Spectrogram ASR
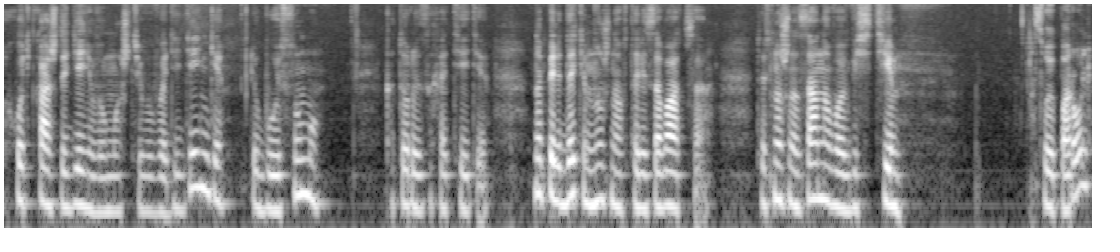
хоть каждый день вы можете выводить деньги, любую сумму, которую захотите. Но перед этим нужно авторизоваться. То есть нужно заново ввести свой пароль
